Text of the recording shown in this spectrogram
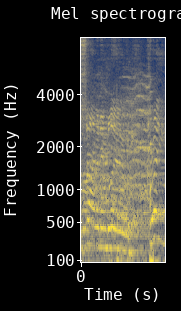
Simon in blue, Craig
